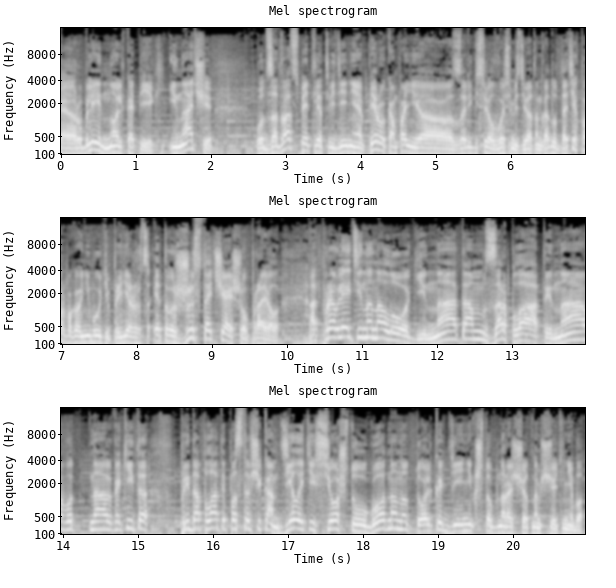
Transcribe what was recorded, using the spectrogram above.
рублей, ноль копеек. Иначе вот за 25 лет ведения первую компанию я зарегистрировал в 89 году. До тех пор, пока вы не будете придерживаться этого жесточайшего правила. Отправляйте на налоги, на там зарплаты, на вот на какие-то предоплаты поставщикам. Делайте все, что угодно, но только денег, чтобы на расчетном счете не было.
